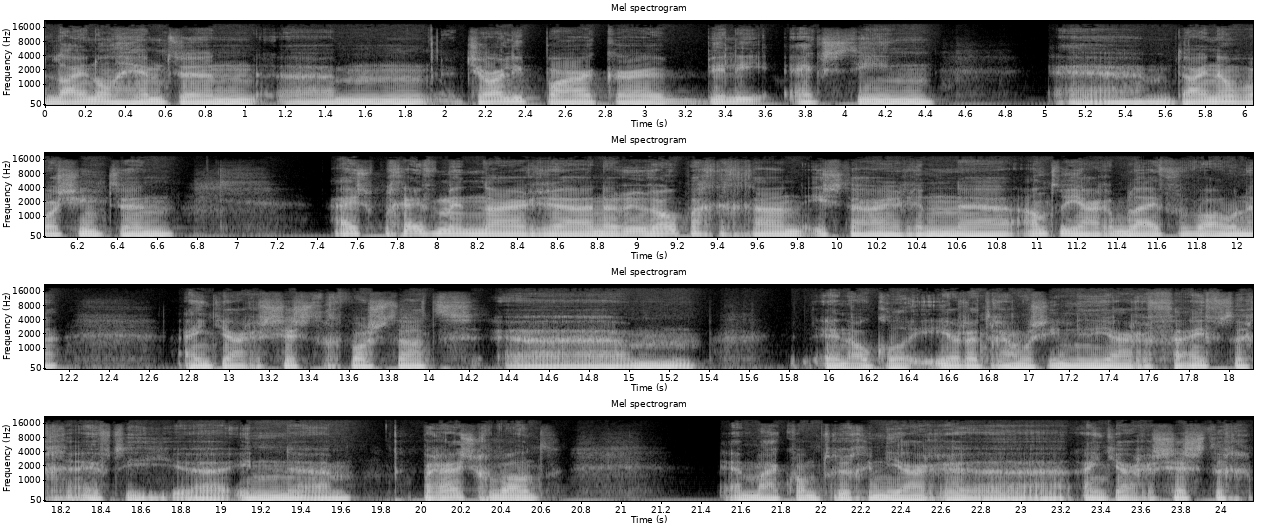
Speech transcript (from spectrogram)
Lionel Hampton, um, Charlie Parker, Billy Eckstein... Uh, Dinah Washington. Hij is op een gegeven moment naar, uh, naar Europa gegaan. Is daar een uh, aantal jaren blijven wonen. Eind jaren 60 was dat. Um, en ook al eerder trouwens in de jaren 50 heeft hij uh, in Parijs gewoond. En, maar kwam terug in de jaren, eind jaren 60.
